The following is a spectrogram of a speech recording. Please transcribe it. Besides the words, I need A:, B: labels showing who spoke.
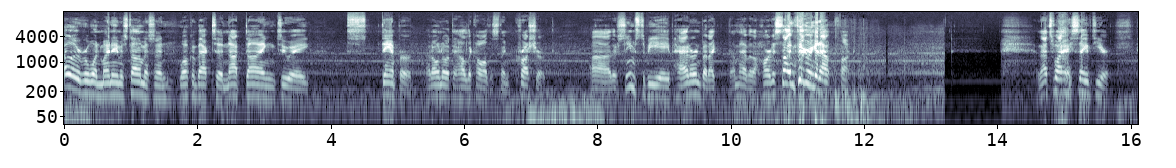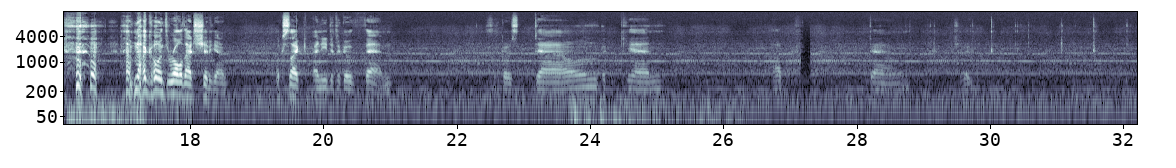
A: Hello everyone, my name is Thomas and welcome back to Not Dying to a Stamper. I don't know what the hell to call this thing. Crusher. Uh, there seems to be a pattern, but I, I'm having the hardest time figuring it out. Fuck. And that's why I saved here. I'm not going through all that shit again. Looks like I needed to go then. So it goes down again. Up. Down.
